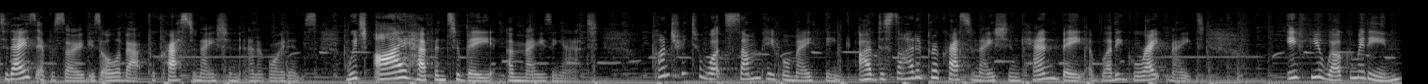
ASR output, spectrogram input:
Today's episode is all about procrastination and avoidance, which I happen to be amazing at. Contrary to what some people may think, I've decided procrastination can be a bloody great mate if you welcome it in,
